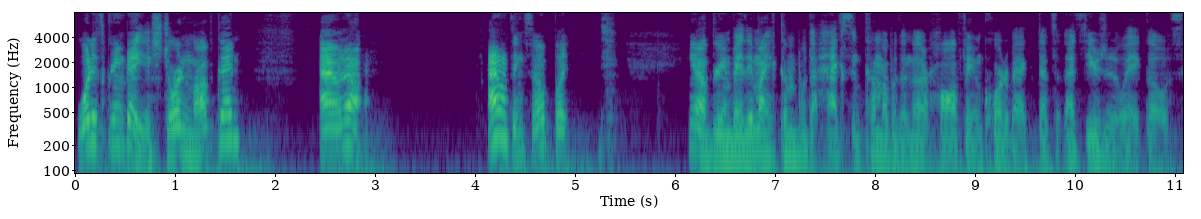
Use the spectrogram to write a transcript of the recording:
what is Green Bay? Is Jordan Love good? I don't know. I don't think so, but you know, Green Bay, they might come up with a hex and come up with another Hall of Fame quarterback. That's that's usually the way it goes.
